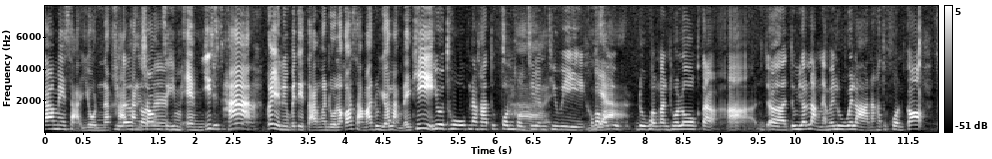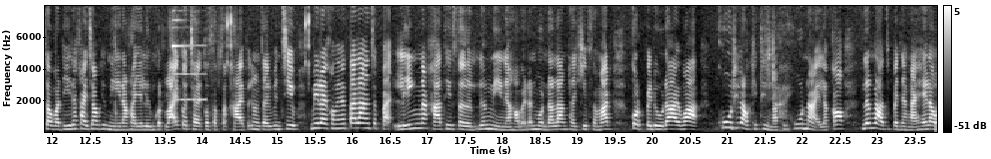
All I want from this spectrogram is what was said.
19 เมษายนนะคะ เริ่มทางช่องตอนแรก GMM 25 ก็อย่าลืมไปติดตามกันดู แล้วก็สามารถดูย้อนหลังได้ที่ YouTube นะคะ ทุกคนของ ใช่ GMTV เขาบอกว่าอย่าอยู่ดูพร้อมกันทั่วโลก แต่อ่าเอ่อดูย้อนหลังเนี่ยไม่รู้เวลานะคะ ทุกคนก็สวัสดีถ้าใครชอบคลิปนี้นะคะ อย่าลืมกดไลค์ กดแชร์ กด Subscribe เป็นกำลังใจให้เป็นชิว มีอะไรคอมเมนต์ใต้ล่างจะแปะลิงก์นะคะทีเซอร์เรื่องนี้นะคะไว้ด้านบนด้านล่างท้ายคลิปสามารถกดไปดูได้ว่า คู่ที่เราคิดถึงอะคือคู่ไหน แล้วก็เรื่องราวจะเป็นยังไงให้เรา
